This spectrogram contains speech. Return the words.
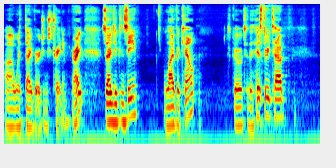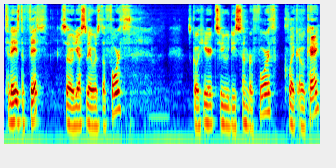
uh, with divergence trading, right? So as you can see, live account, let's go to the history tab. Today's the 5th, so yesterday was the 4th. Let's go here to December 4th, click OK.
